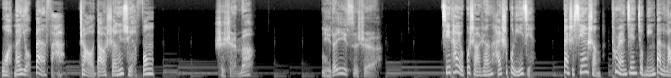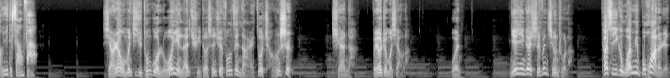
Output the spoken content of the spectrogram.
我们有办法找到沈雪峰。是什么？你的意思是？其他有不少人还是不理解，但是先生突然间就明白了老妪的想法，想让我们继续通过罗隐来取得沈雪峰在哪一座城市？天哪，不要这么想了，问，你也应该十分清楚了。他是一个顽皮不化的人，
